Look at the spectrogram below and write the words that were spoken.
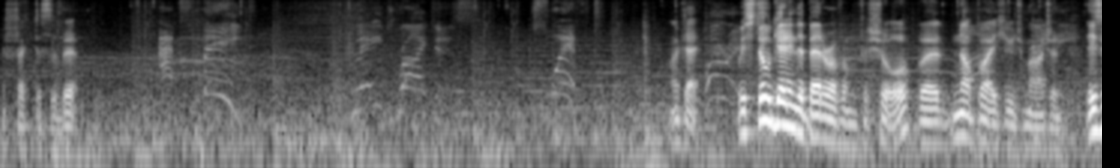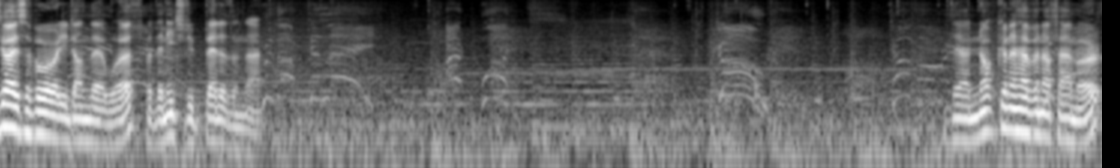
affect us a bit. Okay. We're still getting the better of them for sure, but not by a huge margin. These guys have already done their worth, but they need to do better than that. They are not going to have enough ammo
